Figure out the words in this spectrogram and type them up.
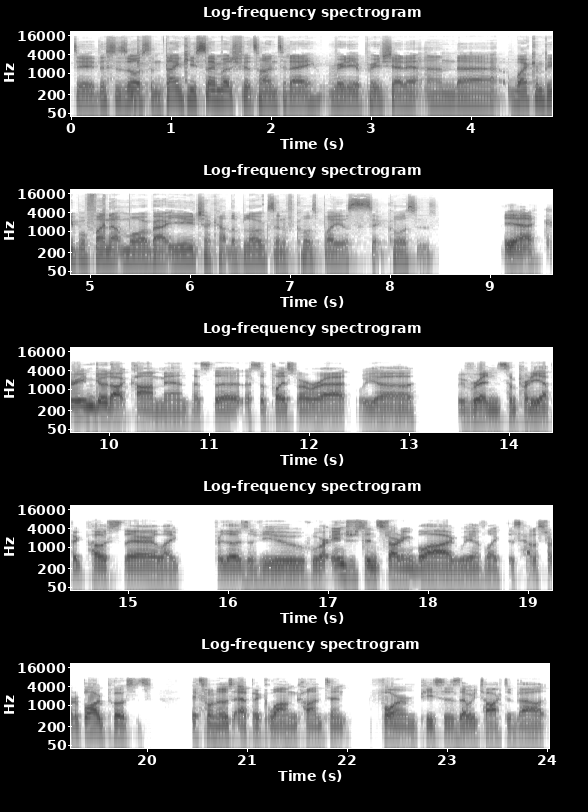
Dude, this is awesome. Thank you so much for your time today. Really appreciate it. And uh, where can people find out more about you? Check out the blogs and of course buy your sick courses. Yeah, createandgo.com, man. That's the that's the place where we're at. We uh we've written some pretty epic posts there. Like for those of you who are interested in starting a blog, we have like this how to start a blog post. It's it's one of those epic long content form pieces that we talked about.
